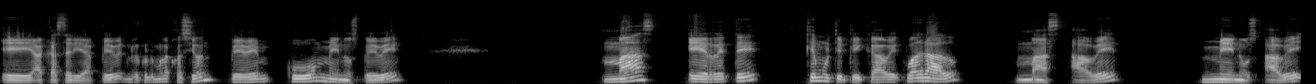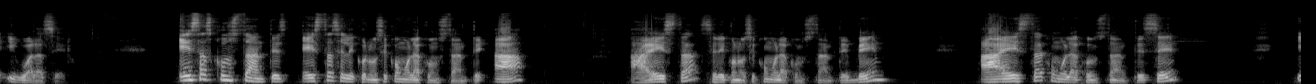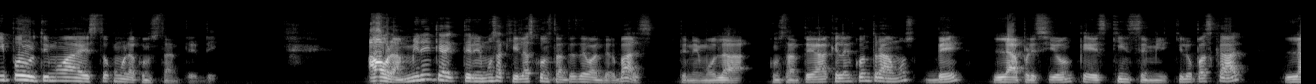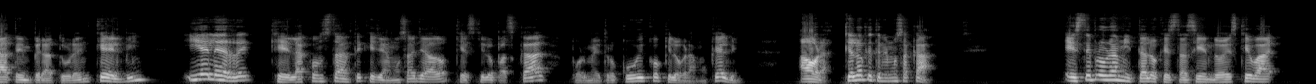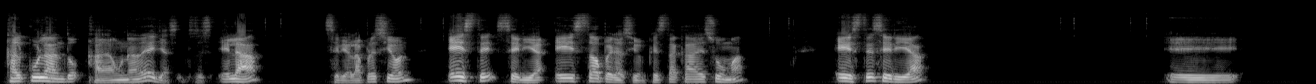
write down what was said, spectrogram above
eh, acá estaría P, recordemos la ecuación, PB cubo menos PB más RT que multiplica AB cuadrado más AB menos AB igual a 0. Estas constantes, esta se le conoce como la constante A, a esta se le conoce como la constante B, a esta como la constante C y por último a esto como la constante D. Ahora, miren que tenemos aquí las constantes de Van der Waals. Tenemos la constante A que la encontramos, B, la presión que es 15.000 kPa, la temperatura en Kelvin y el R que es la constante que ya hemos hallado que es kilopascal por metro cúbico kilogramo Kelvin. Ahora, ¿qué es lo que tenemos acá? Este programita lo que está haciendo es que va calculando cada una de ellas. Entonces, el A sería la presión, este sería esta operación que está acá de suma, este sería eh,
